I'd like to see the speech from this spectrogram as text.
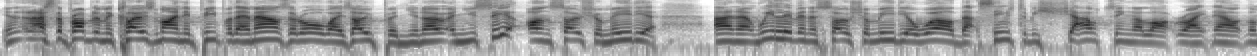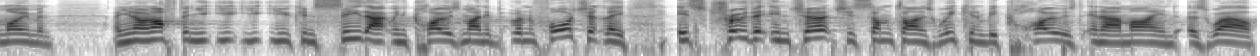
You know, that's the problem with closed minded people. Their mouths are always open, you know, and you see it on social media. And uh, we live in a social media world that seems to be shouting a lot right now at the moment. And you know, and often you, you, you can see that in closed minded. But unfortunately, it's true that in churches sometimes we can be closed in our mind as well.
